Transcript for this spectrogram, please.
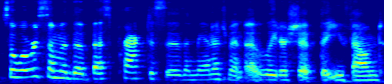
So what were some of the best practices and management of leadership that you found?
